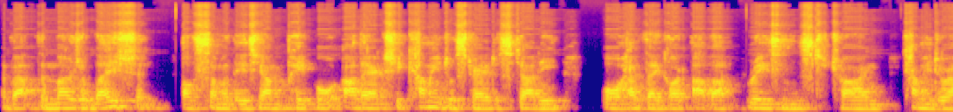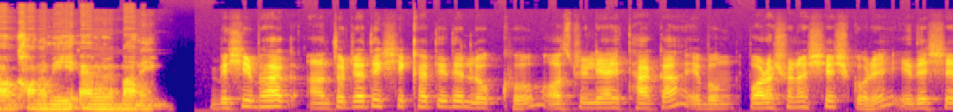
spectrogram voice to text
about the motivation of some of these young people. Are they actually coming to Australia to study or have they got other reasons to try and come into our economy and earn money? বেশিরভাগ আন্তর্জাতিক শিক্ষার্থীদের লক্ষ্য অস্ট্রেলিয়ায় থাকা এবং পড়াশোনা শেষ করে এদেশে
